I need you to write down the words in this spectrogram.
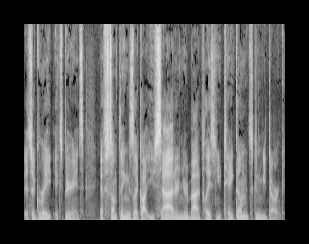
it's a great experience. If something's like got you sad or in your bad place and you take them, it's gonna be dark.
